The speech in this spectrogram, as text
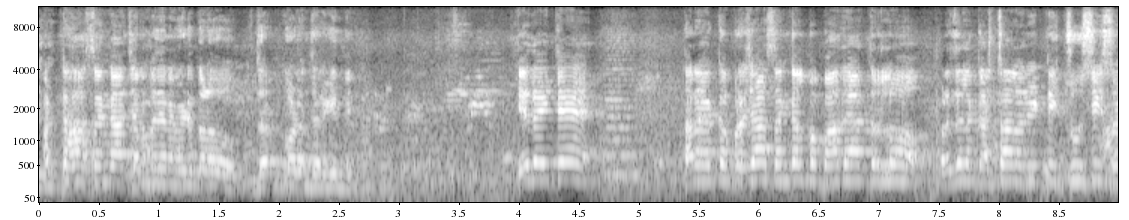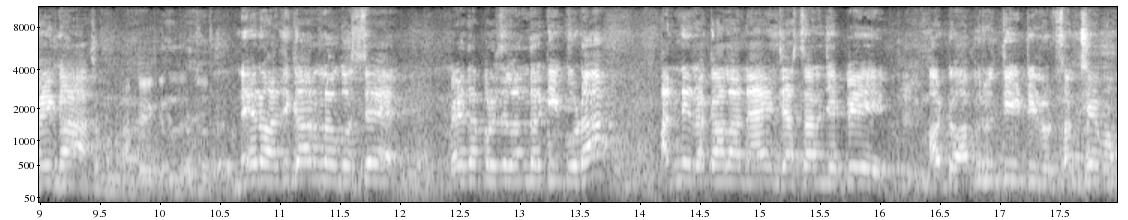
అట్టహాసంగా జన్మదిన వేడుకలు జరుపుకోవడం జరిగింది. ఏదైతే తన యొక్క ప్రజా సంకల్ప పాదయాత్రలో ప్రజల కష్టాలన్నింటినీ చూసి స్వయంగా నేను అధికారంలోకి వస్తే పేద ప్రజలందరికీ కూడా అన్ని రకాల న్యాయం చేస్తానని చెప్పి అటు అభివృద్ధి ఇటు సంక్షేమం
